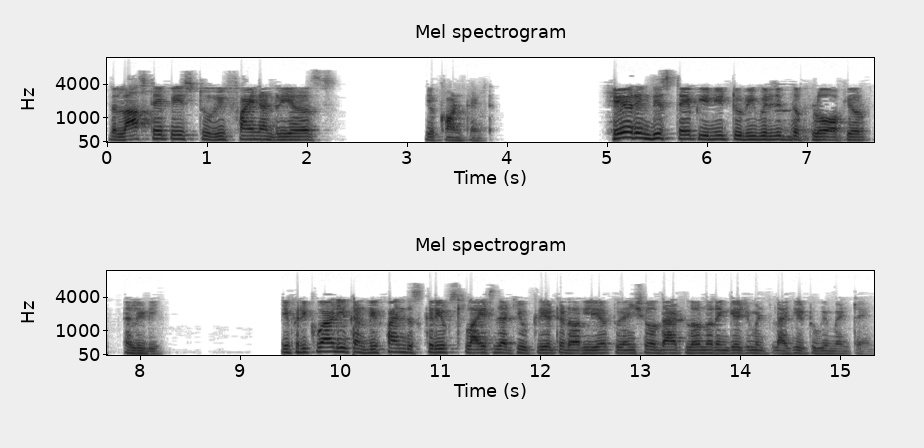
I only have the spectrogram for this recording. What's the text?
the last step is to refine and rehearse your content. Here in this step, you need to revisit the flow of your LED. If required, you can refine the script slides that you created earlier to ensure that learner engagement is likely to be maintained.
